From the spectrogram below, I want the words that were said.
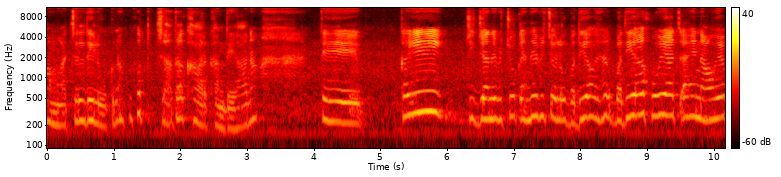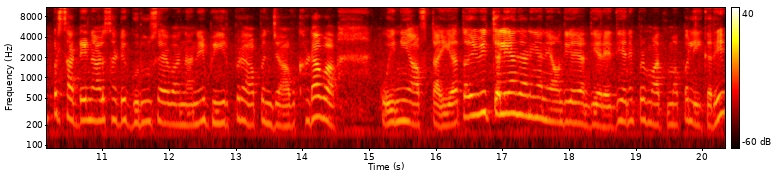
ਹਿਮਾਚਲ ਦੇ ਲੋਕ ਨਾ ਬਹੁਤ ਜ਼ਿਆਦਾ ਖਾਰ ਖਾਂਦੇ ਆ, ਹਨਾ। ਤੇ ਕਈ ਚੀਜ਼ਾਂ ਦੇ ਵਿੱਚੋਂ ਕਹਿੰਦੇ ਵੀ ਚਲੋ ਵਧੀਆ ਹੋਇਆ ਵਧੀਆ ਹੋਇਆ ਚਾਹੇ ਨਾ ਹੋਇਆ, ਪਰ ਸਾਡੇ ਨਾਲ ਸਾਡੇ ਗੁਰੂ ਸਾਹਿਬਾਨਾਂ ਨੇ, ਵੀਰ ਭਰਾ, ਪੰਜਾਬ ਖੜਾ ਵਾ, ਕੋਈ ਨਹੀਂ ਆਫਤ ਆਈ ਆ, ਤਾਂ ਇਹ ਵੀ ਚਲੀਆਂ ਜਾਣੀਆਂ ਨੇ, ਆਉਂਦੀਆਂ ਜਾਂਦੀਆਂ ਰਹਿੰਦੀਆਂ ਨੇ, ਪ੍ਰਮਾਤਮਾ ਭਲੀ ਕਰੇ।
